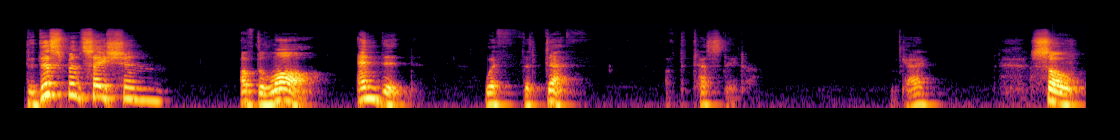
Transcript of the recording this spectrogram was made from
the dispensation of the law ended with the death of the testator. Okay? So,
